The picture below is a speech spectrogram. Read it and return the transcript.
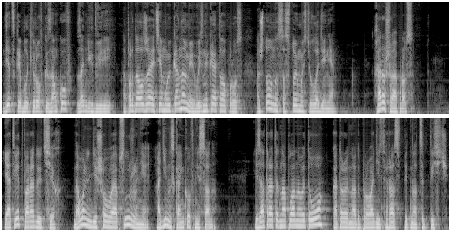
детская блокировка замков задних дверей. А продолжая тему экономии, возникает вопрос, а что у нас со стоимостью владения? Хороший вопрос. И ответ порадует всех. Довольно дешевое обслуживание – один из коньков Ниссана. И затраты на плановое ТО, которые надо проводить раз в 15 тысяч,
